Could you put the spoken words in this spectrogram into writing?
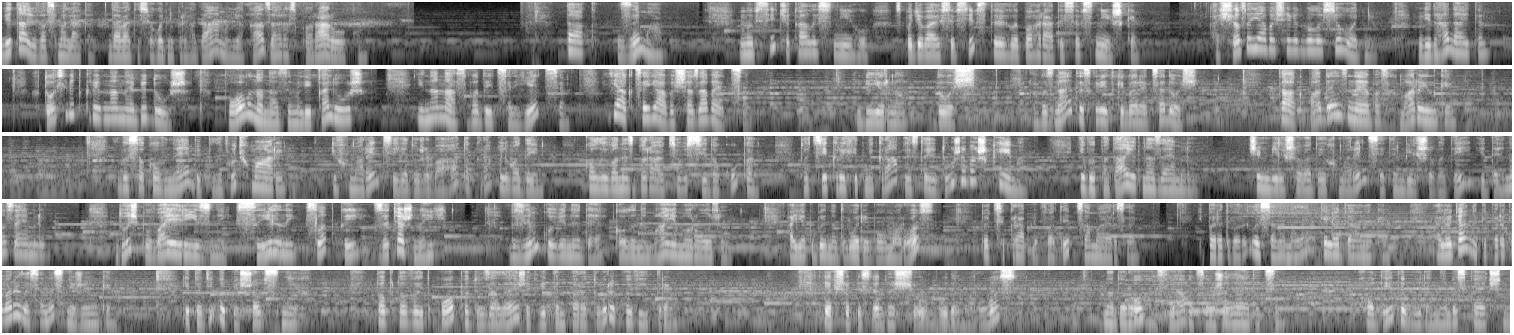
Вітаю вас, малята! Давайте сьогодні пригадаємо, яка зараз пора року. Так, зима. Ми всі чекали снігу. Сподіваюся, всі встигли погратися в сніжки. А що за явище відбулося сьогодні? Відгадайте. Хтось відкрив на небі душ, повно на землі калюш. І на нас водиця лється, як це явище зоветься? Вірно, дощ. А ви знаєте, звідки береться дощ? Так, падає з неба, з хмаринки. Високо в небі пливуть хмари, і в хмаринці є дуже багато крапель води. Коли вони збираються усі докупи, то ці крихітні краплі стають дуже важкими і випадають на землю. Чим більше води в хмаринці, тим більше води йде на землю. Дощ буває різний, сильний, слабкий, затяжний. Взимку він іде, коли немає морозу. А якби на дворі був мороз, то ці краплі води б замерзли і перетворилися на маленькі льодяники, а льодяники перетворилися на сніжинки. І тоді би пішов сніг. Тобто вид опаду залежить від температури повітря. Якщо після дощу буде мороз, на дорогах з'явиться ожеледиця. Ходити буде небезпечно.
